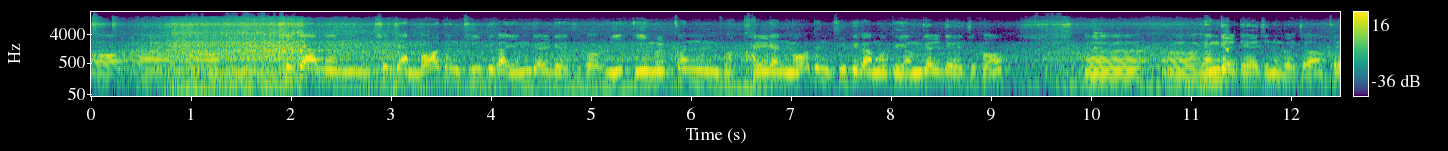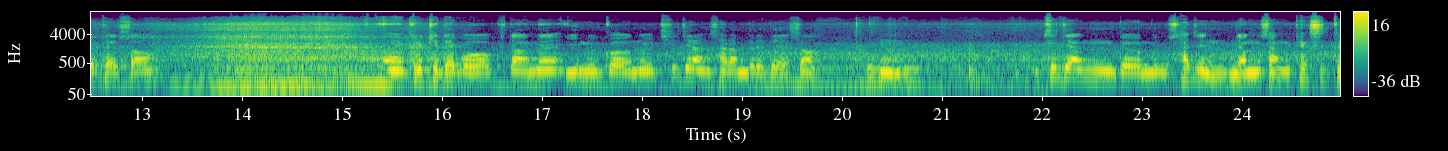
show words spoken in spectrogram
어, 어, 취재하면 취재한 모든 DB가 연결되어지고 이, 이 물건과 관련 모든 DB가 모두 연결되어지고 어, 어, 연결되어지는 거죠. 그렇게 해서 어, 그렇게 되고 그 다음에 이 물건을 취재한 사람들에 대해서 음, 취재한 그 물- 사진, 영상, 텍스트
